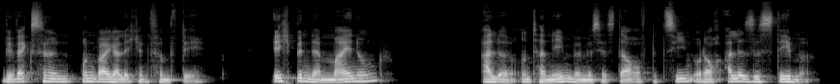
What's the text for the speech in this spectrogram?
Wir wechseln unweigerlich in 5D. Ich bin der Meinung, alle Unternehmen, wenn wir es jetzt darauf beziehen, oder auch alle Systeme,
